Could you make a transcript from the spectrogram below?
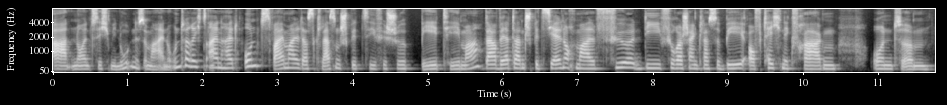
A 90 Minuten ist immer eine Unterrichtseinheit und zweimal das klassenspezifische B-Thema. Da wird dann speziell nochmal für die Führerscheinklasse B auf Technikfragen und ähm,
